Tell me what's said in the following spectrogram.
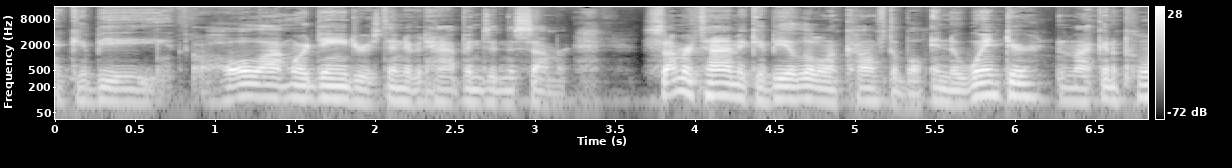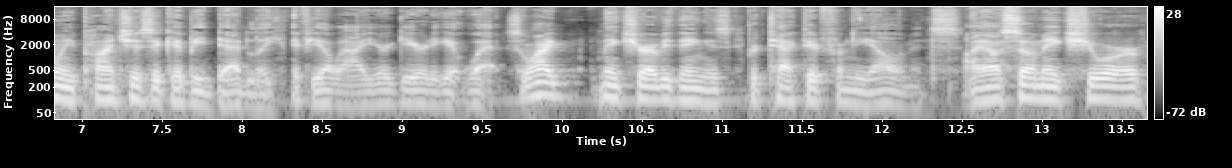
it could be a whole lot more dangerous than if it happens in the summer. Summertime, it could be a little uncomfortable. In the winter, I'm not going to pull any punches. It could be deadly if you allow your gear to get wet. So I make sure everything is protected from the elements. I also make sure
